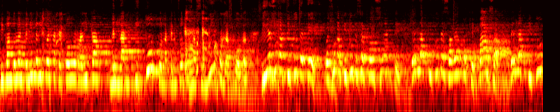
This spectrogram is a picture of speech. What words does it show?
y cuando lo entendí me di cuenta que todo radica en la actitud con la que nosotros asumimos las cosas. ¿Y es una actitud de qué? Pues una actitud de ser consciente, es la actitud de saber lo que pasa, es la actitud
